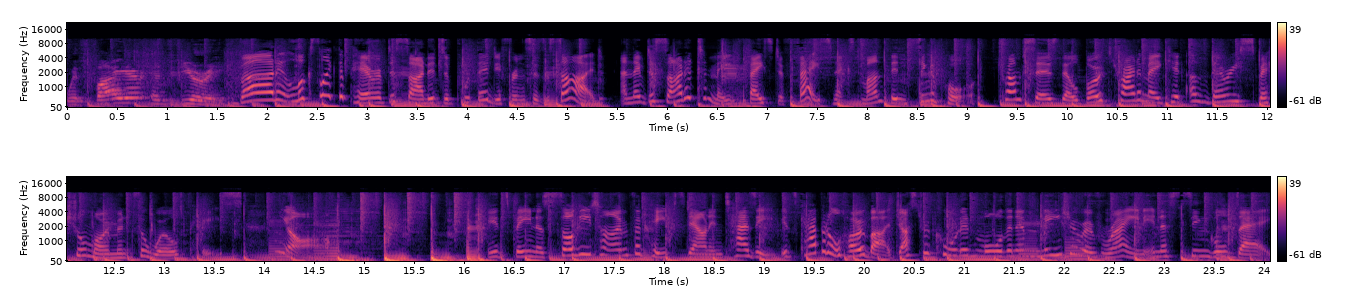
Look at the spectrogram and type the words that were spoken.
with fire and fury. But it looks like the pair have decided to put their differences aside, and they've decided to meet face to face next month in Singapore. Trump says they'll both try to make it a very special moment for world peace. Yaw. It's been a soggy time for peeps down in Tassie. Its capital Hobart just recorded more than a mm. metre of rain in a single day.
